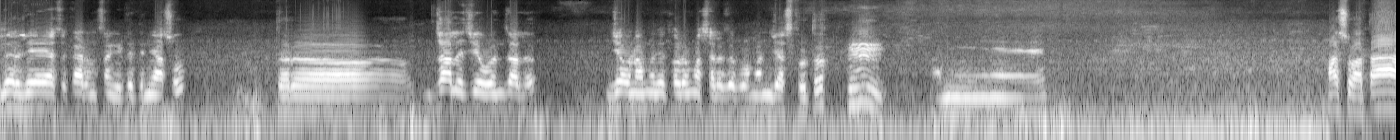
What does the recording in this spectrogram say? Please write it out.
गर्दी आहे असं कारण सांगितलं त्यांनी असो. तर झालं जेवण झालं. जेवणामध्ये थोडं मसाल्याचं प्रमाण जास्त होतं. आणि असो आता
